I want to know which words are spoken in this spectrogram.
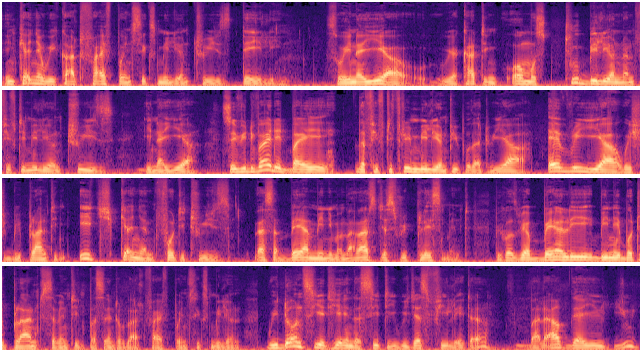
In Kenya, we cut 5.6 million trees daily. So in a year, we are cutting almost 2 billion and 50 million trees in a year. So if you divide it by the 53 million people that we are, every year we should be planting each Kenyan 40 trees. That's a bare minimum, and that's just replacement because we have barely been able to plant 17% of that 5.6 million. We don't see it here in the city, we just feel it. Mm-hmm. But out there, you, you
